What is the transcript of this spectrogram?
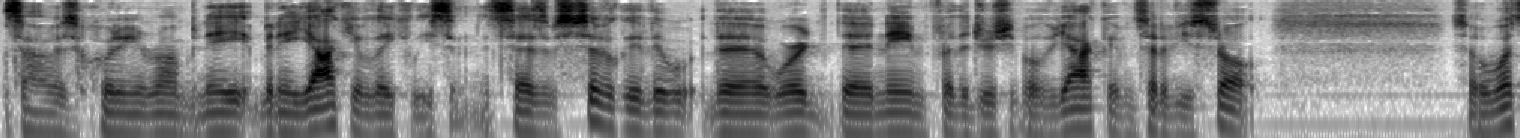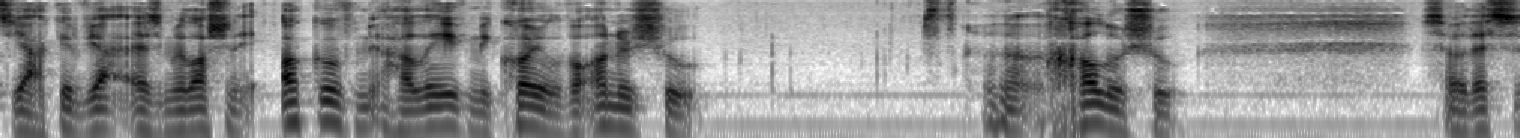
So I was quoting it wrong. Bnei, Bnei Yaakov le'kilisim. It says specifically the the word, the name for the Jewish people of Yaakov instead of Yisrael. So what's Yaakov? As Miloshin Akov Halev Mikoil Va'anushu uh, Chalushu. So that's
